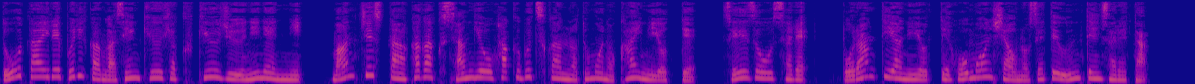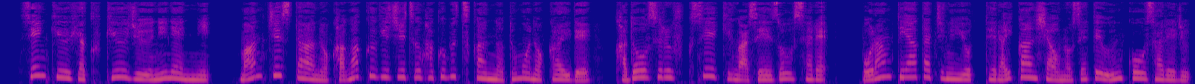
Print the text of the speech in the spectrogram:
胴体レプリカが1992年にマンチェスター科学産業博物館の友の会によって製造され、ボランティアによって訪問者を乗せて運転された。1992年にマンチェスターの科学技術博物館の友の会で稼働する複製機が製造され、ボランティアたちによって来館者を乗せて運行される。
